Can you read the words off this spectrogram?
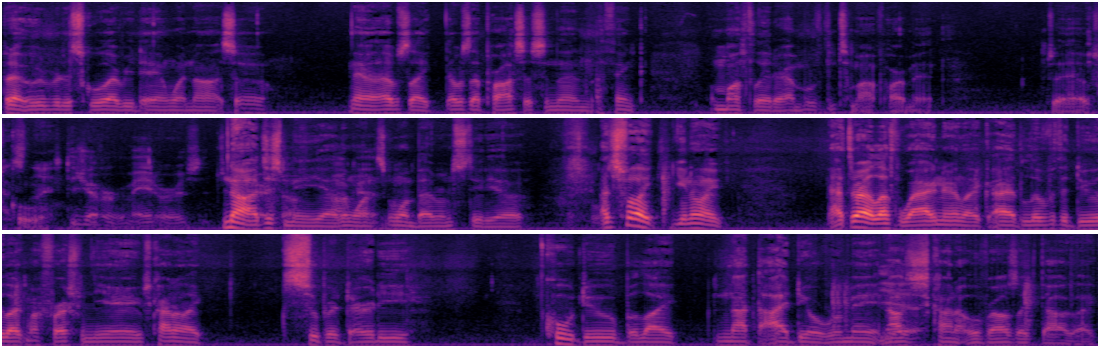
but I Uber to school every day and whatnot. So yeah, that was like that was that process, and then I think a month later I moved into my apartment. So yeah, it was That's cool. nice. Did you ever roommate or is it No, by just yourself? me. Yeah, Okay, the one cool. one bedroom studio. Cool. I just feel like you know like after I left Wagner, like I had lived with a dude like my freshman year. He was kind of like super dirty, cool dude, but like not the ideal roommate. And I was just kind of over. I was like, dog, like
